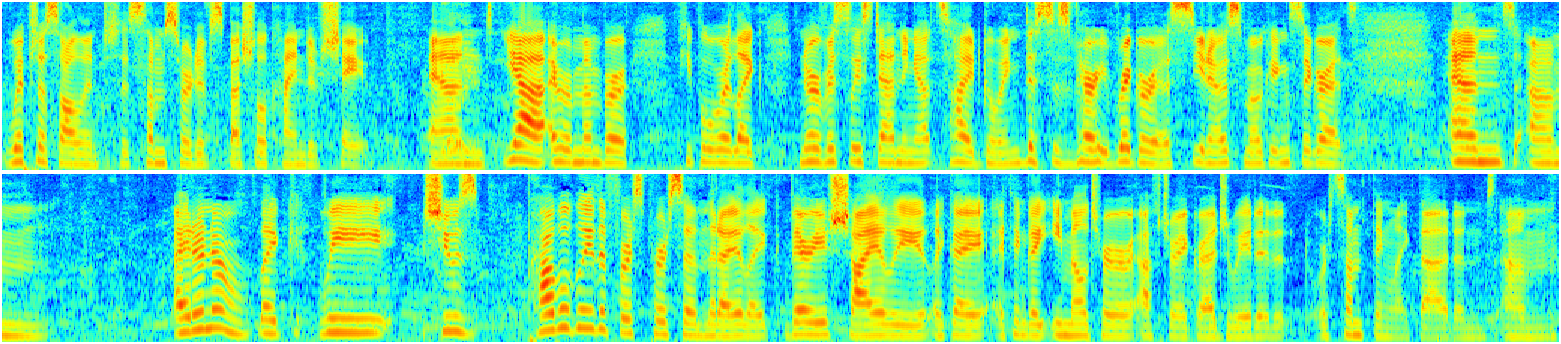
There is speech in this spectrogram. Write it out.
whipped us all into some sort of special kind of shape. And yeah, I remember people were like nervously standing outside going, This is very rigorous, you know, smoking cigarettes. And um, I don't know, like, we, she was probably the first person that I like very shyly, like, I, I think I emailed her after I graduated or something like that. And, um,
